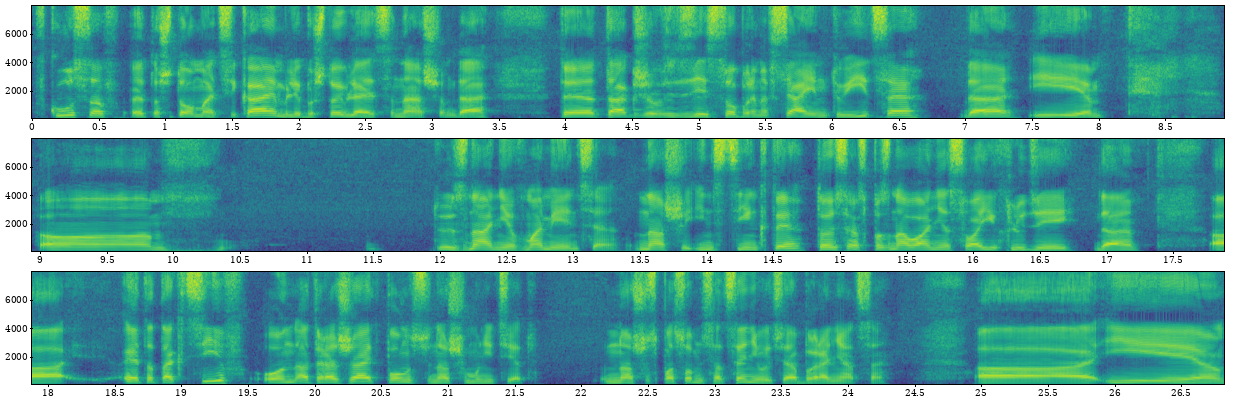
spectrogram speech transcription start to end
Вкусов – это что мы отсекаем, либо что является нашим, да. Также здесь собрана вся интуиция, да, и э, знание в моменте, наши инстинкты, то есть распознавание своих людей, да, а, этот актив, он отражает полностью наш иммунитет, нашу способность оценивать и обороняться. А, и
